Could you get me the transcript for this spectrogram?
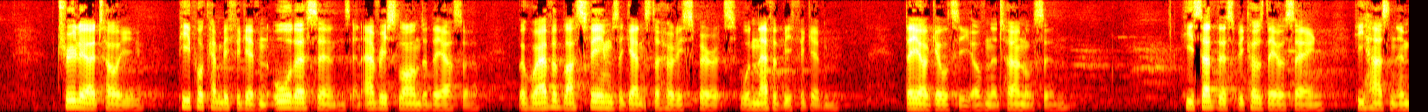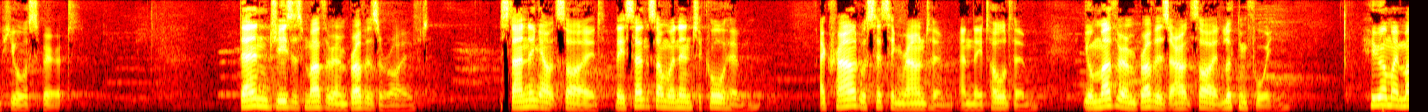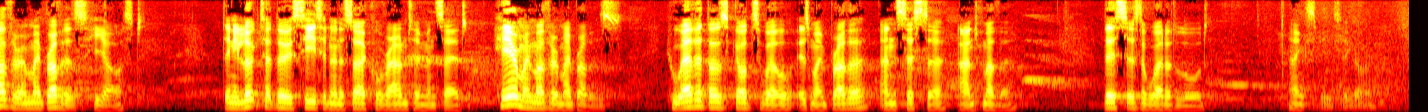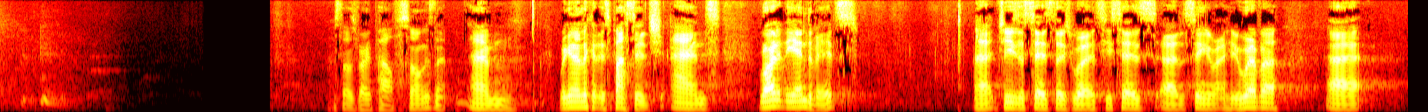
Truly I tell you, people can be forgiven all their sins and every slander they utter, but whoever blasphemes against the Holy Spirit will never be forgiven. They are guilty of an eternal sin. He said this because they were saying, He has an impure spirit. Then Jesus' mother and brothers arrived. Standing outside, they sent someone in to call him. A crowd was sitting round him, and they told him, Your mother and brothers are outside looking for you. Who are my mother and my brothers? he asked. Then he looked at those seated in a circle round him and said, Here are my mother and my brothers. Whoever does God's will is my brother and sister and mother. This is the word of the Lord. Thanks be to God. That was a very powerful song, isn't it? Um, we're going to look at this passage, and right at the end of it, uh, Jesus says those words. He says, uh, singing around, whoever, uh,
